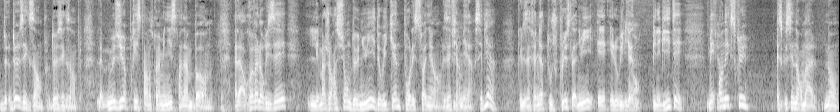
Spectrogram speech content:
deux, exemples, deux exemples. La mesure prise par notre Premier ministre, Madame Borne. Elle a revalorisé les majorations de nuit et de week-end pour les soignants, les infirmières. C'est bien que les infirmières touchent plus la nuit et, le week-end. Pénibilité. Mais on exclut. Est-ce que c'est normal? Non.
